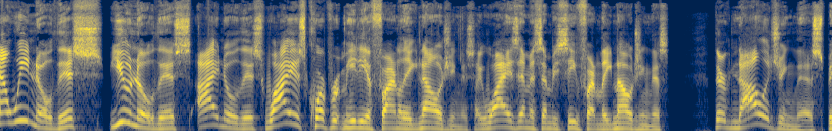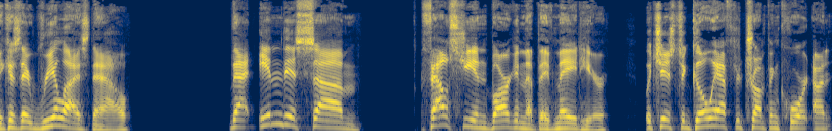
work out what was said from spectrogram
Now, we know this. You know this. I know this. Why is corporate media finally acknowledging this? Like, why is MSNBC finally acknowledging this? They're acknowledging this because they realize now that in this um, Faustian bargain that they've made here, which is to go after Trump in court on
